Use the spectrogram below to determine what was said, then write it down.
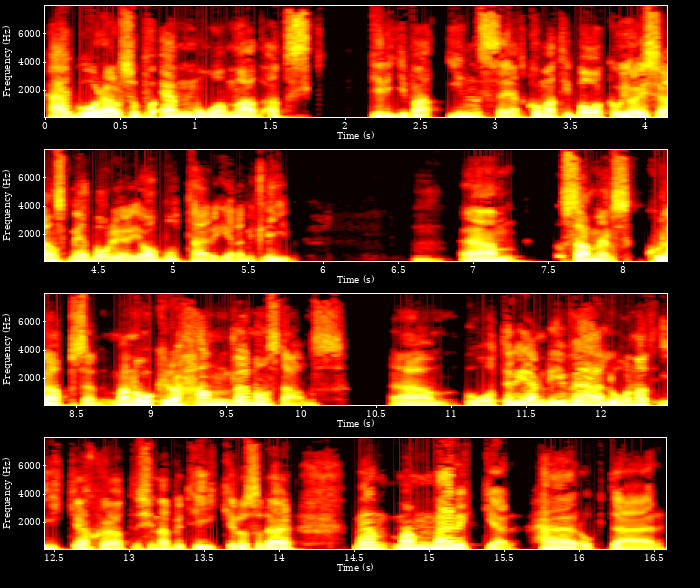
Här går det alltså på en månad att skriva in sig, att komma tillbaka. Och jag är svensk medborgare, jag har bott här hela mitt liv. Mm. Um, samhällskollapsen. Man åker och handlar någonstans. Um, återigen, det är välordnat, ICA sköter sina butiker och sådär. Men man märker här och där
